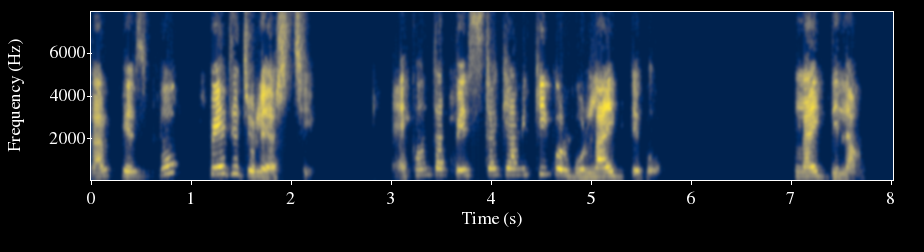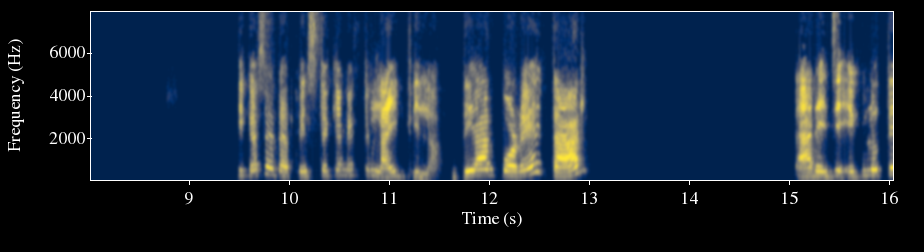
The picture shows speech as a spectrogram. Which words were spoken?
তার ফেসবুক পেজে চলে আসছি। এখন তার পেজটাকে আমি কি করব? লাইক দেব। লাইক দিলাম। ঠিক আছে? তার পেজটাকে আমি একটা লাইক দিলাম। দেওয়ার পরে তার তার এই যে এগুলোতে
